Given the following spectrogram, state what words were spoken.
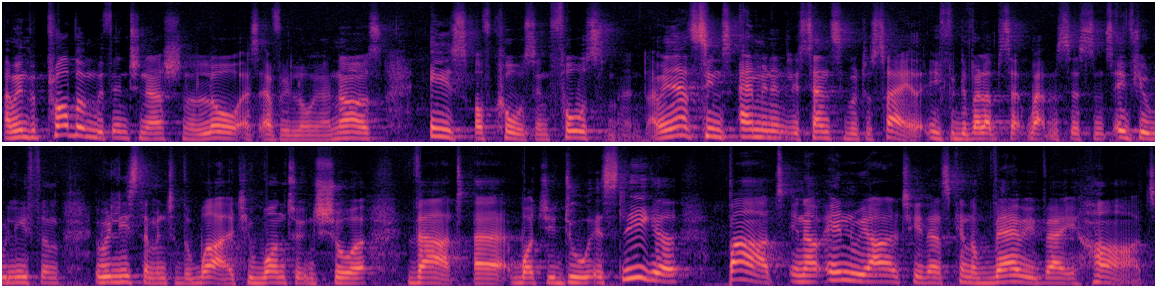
I mean, the problem with international law, as every lawyer knows, is, of course, enforcement. I mean, that seems eminently sensible to say that if you develop weapon systems, if you release them, release them into the wild, you want to ensure that uh, what you do is legal. But you know, in reality, that's kind of very, very hard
